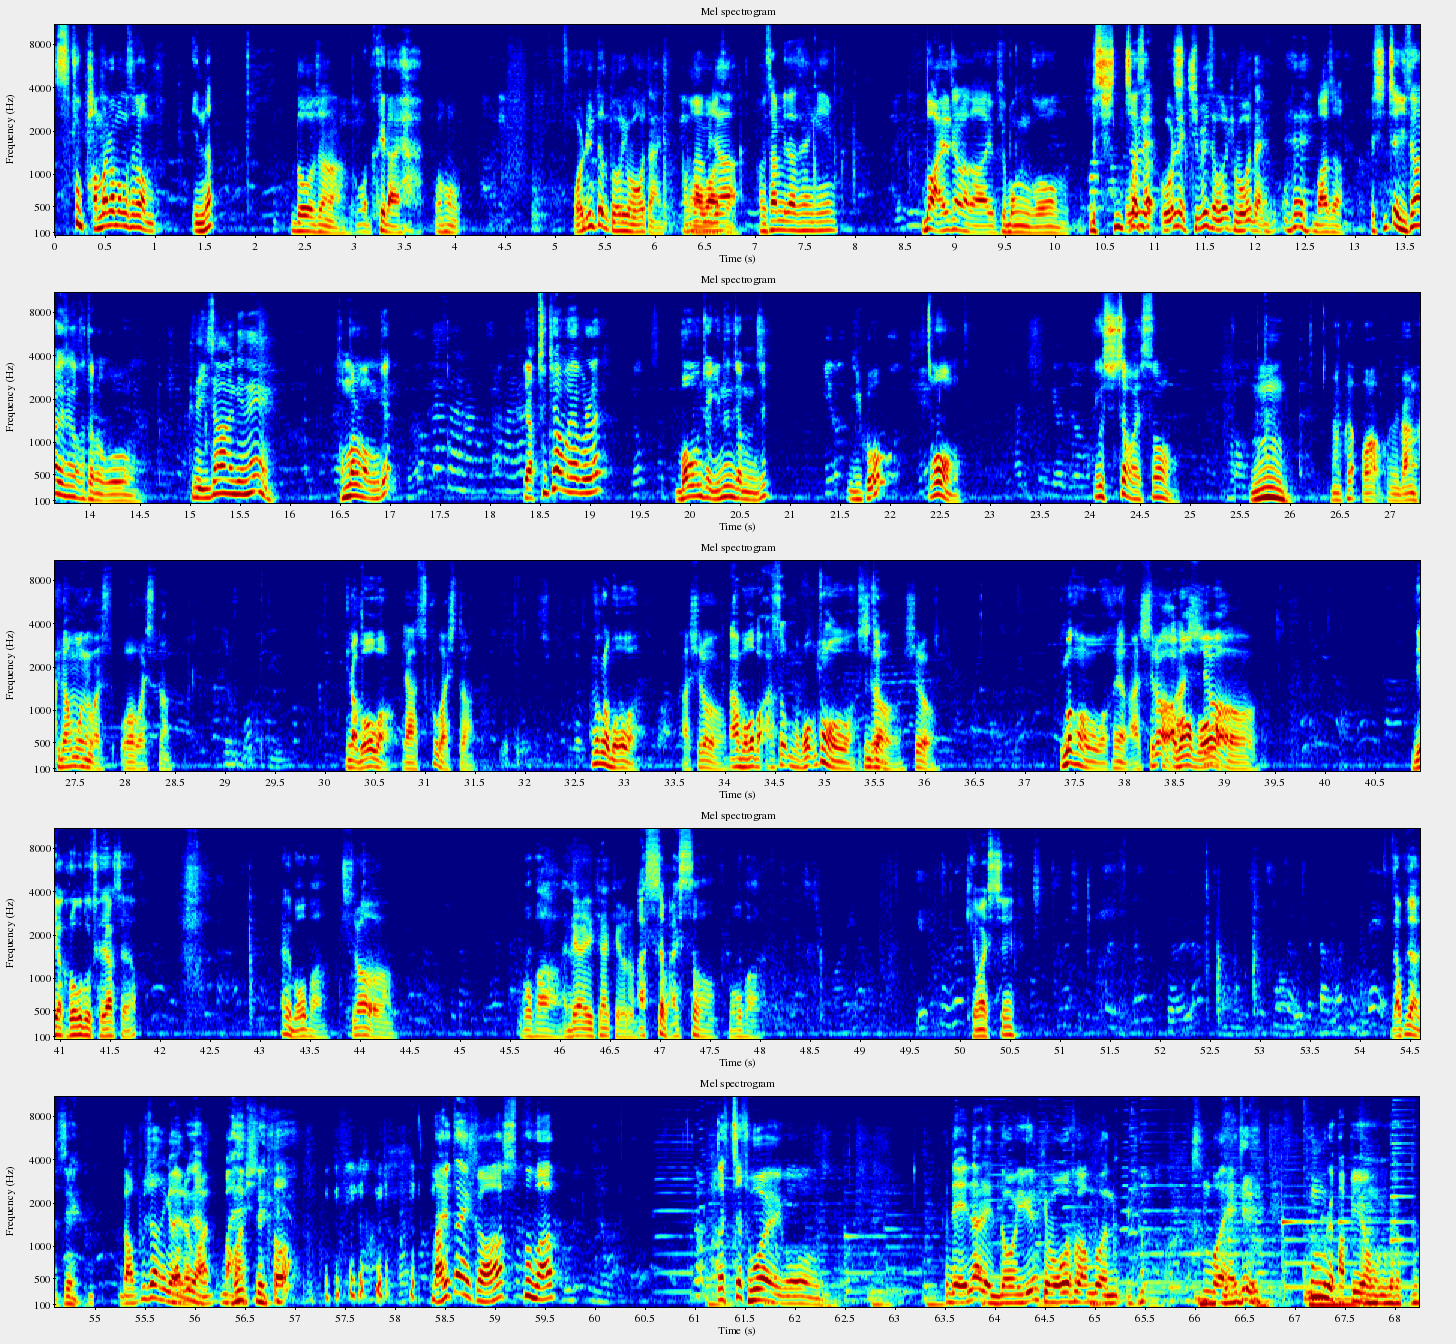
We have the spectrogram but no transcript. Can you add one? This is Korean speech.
스프 밥 말아 먹는 사람 있나? 너잖아. 어, 그게 나야. 어. 어릴 때부터 그렇게 먹었다. 어, 감사합니다. 맞아. 감사합니다, 선생님. 너 알잖아, 나 이렇게 먹는 거. 근데 진짜 원래 사- 원래 집에서 그렇게 먹었다. 맞아. 근데 진짜 이상하게 생각하더라고. 근데 이상하긴 해. 밥 말아 먹는 게? 야, 투표 한번 해볼래? 먹어본 적 있는지 없는지? 이거? 어. 이거 진짜 맛있어. 음. 난 그냥 와, 난 그냥 먹는 거 맛있. 와 맛있다. 야, 먹어봐. 야 수프 맛있다. 한 숟가락 먹어봐. 아 싫어. 아, 먹어봐. 아, 좀 먹- 좀 먹어봐. 진짜. 싫어. 싫어. 이만큼만 먹어봐, 그냥. 아 싫어. 아, 먹어, 아, 싫어. 먹어봐. 네가 그러고도 제작자야? 아니, 먹어봐. 싫어. 먹어봐. 아, 내가 이렇게 할게 그럼. 아 진짜 맛있어 먹어봐 개 맛있지? 나쁘지 않지? 나쁘지 않은 게 아니라 나쁘지 마, 않-? 맛있어? 맛있다니까 스프밥 나 진짜 좋아해 이거. 근데 옛날에 너 이렇게 먹어서 한번 한번 애들이 콧물에 밥 비벼 먹는 거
